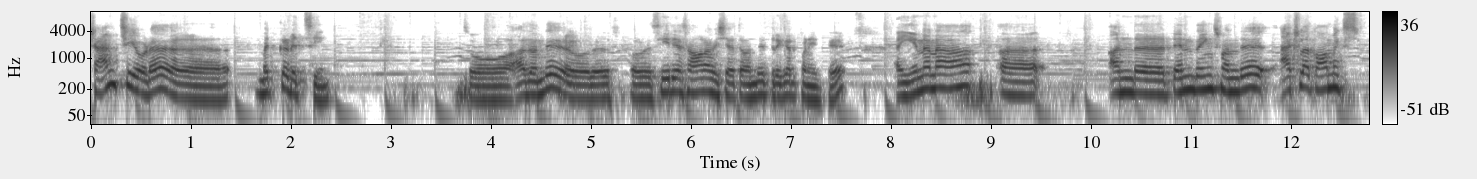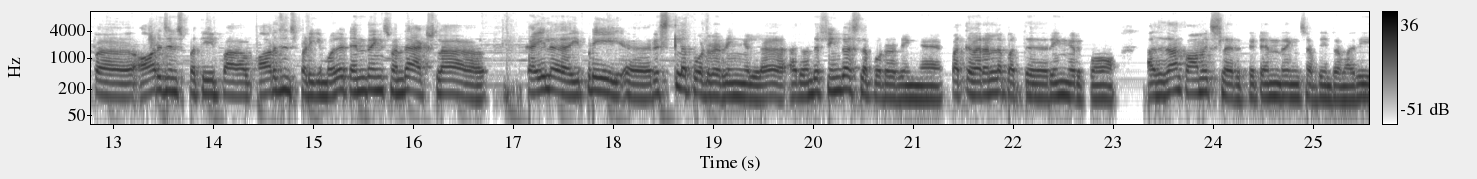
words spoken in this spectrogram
ஷாங்சியோட மெட்கடிட் சீன் ஸோ அது வந்து ஒரு ஒரு சீரியஸான விஷயத்த வந்து ட்ரிகர் பண்ணிருக்கு. அஹ் என்னன்னா அஹ், அந்த டென் ரிங்ஸ் வந்து ஆக்சுவலாக காமிக்ஸ் ஆரிஜின்ஸ் பற்றி ஆரிஜின்ஸ் படிக்கும்போது டென் ரிங்ஸ் வந்து ஆக்சுவலாக கையில் இப்படி ரிஸ்கில் போடுற ரிங் இல்லை. அது வந்து ஃபிங்கர்ஸில் போடுற ரிங்கு பத்து விரலில் பத்து ரிங் இருக்கும். அதுதான் காமிக்ஸில் இருக்குது டென் ரிங்ஸ் அப்படின்ற மாதிரி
